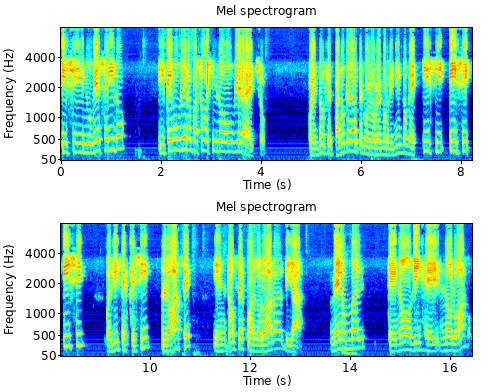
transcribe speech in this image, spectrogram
¿Y si me hubiese ido? ¿Y qué me hubiera pasado si lo hubiera hecho? Pues entonces, para no quedarte con los remordimientos de y si, y si, y si, pues dices que sí, lo haces y entonces cuando lo hagas dirás, menos mal que no dije no lo hago.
